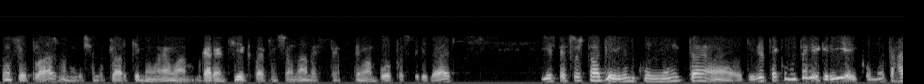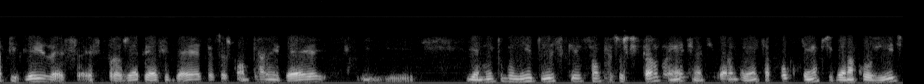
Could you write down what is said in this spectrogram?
com seu plasma, né? deixando claro que não é uma garantia que vai funcionar, mas tem, tem uma boa possibilidade. E as pessoas estão aderindo com muita, eu diria até com muita alegria e com muita rapidez a esse, a esse projeto a essa ideia. As pessoas compraram a ideia e, e, é muito bonito isso, que são pessoas que ficaram doentes, né? tiveram doentes há pouco tempo, tiveram a Covid.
